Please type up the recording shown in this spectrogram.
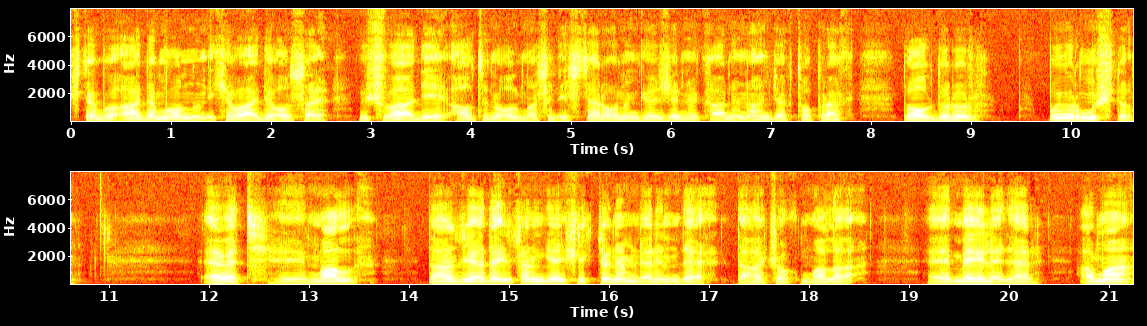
işte bu Adem oğlunun iki vadi olsa üç vadi altını olmasını ister. Onun gözünü, karnını ancak toprak doldurur buyurmuştu. Evet, e, mal daha ziyade insanın gençlik dönemlerinde daha çok mala e, meyleder. Ama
